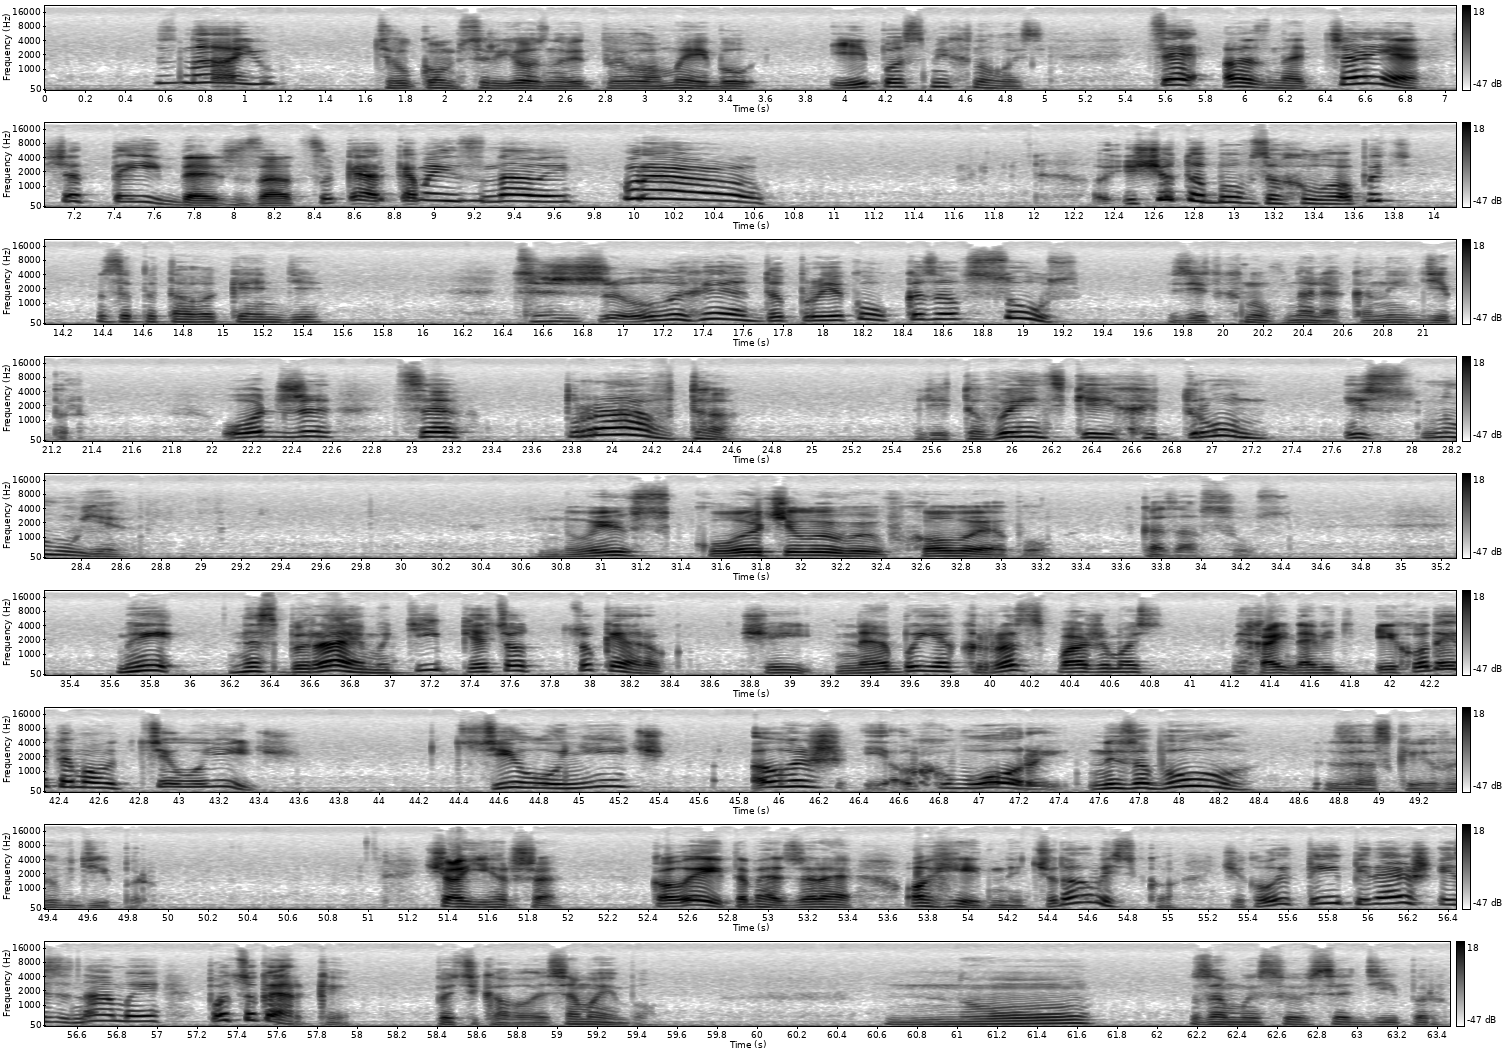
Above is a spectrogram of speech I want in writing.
Знаю, цілком серйозно відповіла Мейбл і посміхнулась. Це означає, що ти йдеш за цукерками з нами. Ура! Що то був за хлопець? запитала Кенді. Це ж легенда, про яку казав Сус, зітхнув наляканий Діпер. Отже, це правда. Літовинський хитрун існує. Ну і вскочили ви в халепу, сказав Сус. Ми не збираємо ті 500 цукерок, ще й неабияк розважимось. Нехай навіть і ходитимемо цілу ніч. Цілу ніч? Але ж я хворий, не забула, заскилив Діпер. Що гірше, коли тебе зжере огидне чудовисько, чи коли ти підеш із нами по цукерки? поцікавилася Мейбл. Ну, замислився Діпер.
